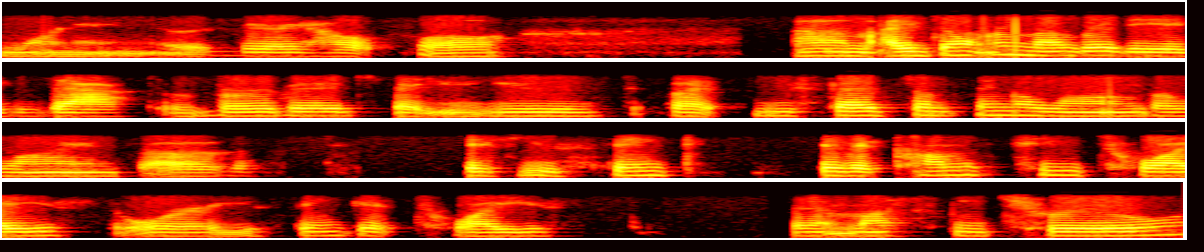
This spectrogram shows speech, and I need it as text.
morning. It was very helpful. Um, I don't remember the exact verbiage that you used, but you said something along the lines of if you think, if it comes to you twice or you think it twice, then it must be true.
